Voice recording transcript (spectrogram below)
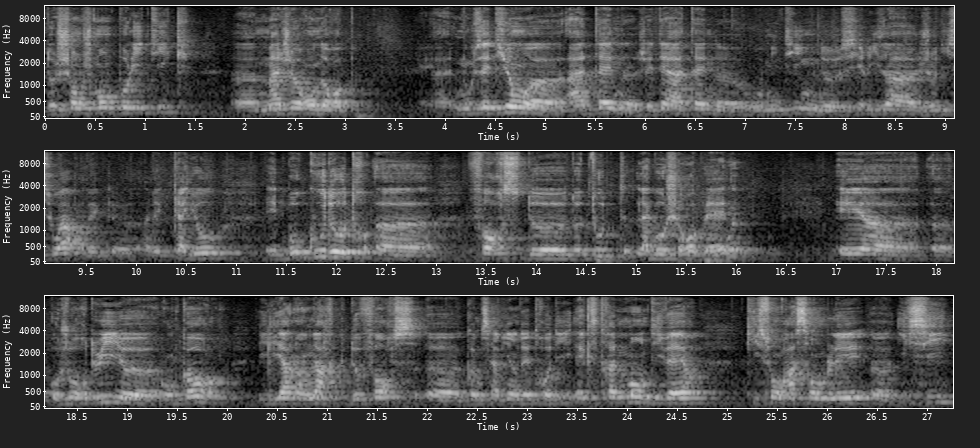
de changements politiques euh, majeurs en Europe. Euh, nous étions euh, à Athènes, j'étais à Athènes au meeting de Syriza jeudi soir avec, avec Caillot et beaucoup d'autres forces de, toute la gauche européenne. Et aujourd'hui encore, il y a un arc de force, comme ça vient d'être dit, extrêmement divers qui sont rassemblés ici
